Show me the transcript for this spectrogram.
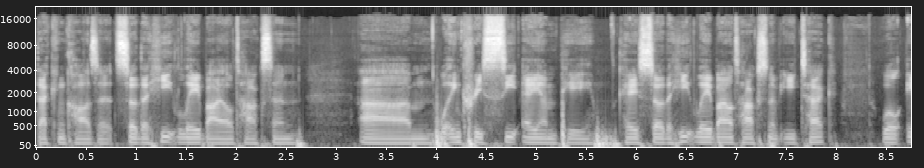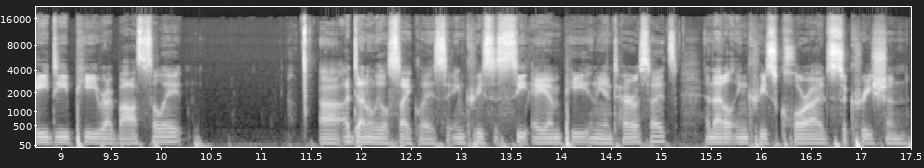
That can cause it. So the heat labile toxin um, will increase CAMP, okay? So the heat labile toxin of ETEC will ADP ribosylate uh, adenylyl cyclase increases CAMP in the enterocytes, and that'll increase chloride secretion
